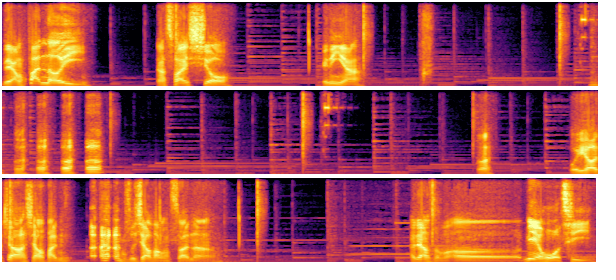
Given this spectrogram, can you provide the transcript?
两番而已，拿出来秀，给你啊！嗯，我以后叫他消防，不是消防栓啊，它叫什么？呃，灭火器。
